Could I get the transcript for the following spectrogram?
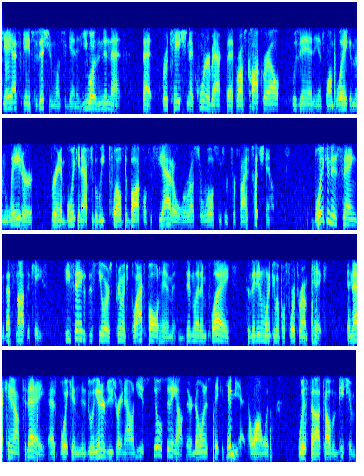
Gay, that's Gay's position once again, and he wasn't in that that rotation at cornerback that Ross Cockrell was in, Antwon Blake, and then later Brandon Boykin after the Week 12 debacle to Seattle, where Russell Wilson threw for five touchdowns. Boykin is saying that's not the case. He's saying that the Steelers pretty much blackballed him and didn't let him play because they didn't want to give up a fourth round pick and that came out today as Boykin is doing interviews right now, and he is still sitting out there. No one has taken him yet, along with with uh, Kelvin Beachum.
